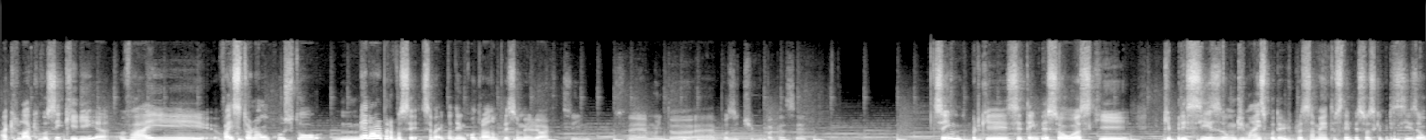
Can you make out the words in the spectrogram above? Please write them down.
aquilo lá que você queria vai, vai se tornar um custo menor pra você. Você vai poder encontrar num preço melhor. Sim. Isso daí é muito é, positivo pra cacete. Sim, porque se tem pessoas que, que precisam de mais poder de processamento, se tem pessoas que precisam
